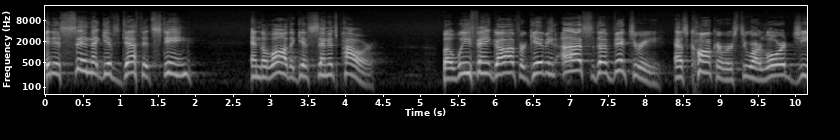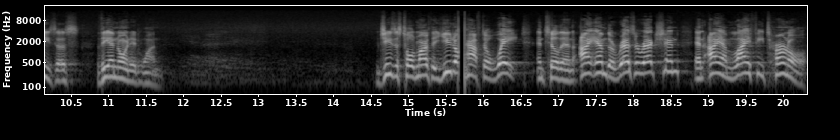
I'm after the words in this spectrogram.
It is sin that gives death its sting, and the law that gives sin its power. But we thank God for giving us the victory as conquerors through our Lord Jesus, the Anointed One. Jesus told Martha, You don't have to wait until then. I am the resurrection and I am life eternal.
